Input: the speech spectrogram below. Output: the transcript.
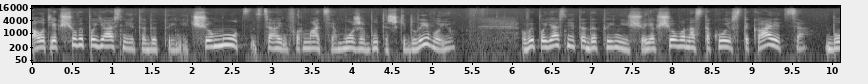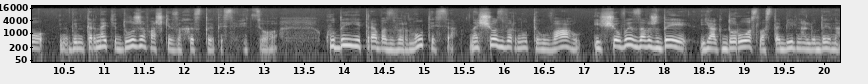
А от якщо ви пояснюєте дитині, чому ця інформація може бути шкідливою, ви пояснюєте дитині, що якщо вона з такою стикається, бо в інтернеті дуже важко захиститися від цього, куди їй треба звернутися, на що звернути увагу, і що ви завжди, як доросла, стабільна людина,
